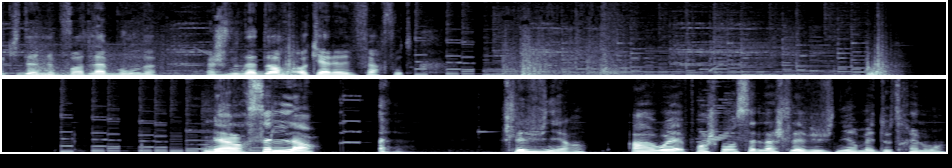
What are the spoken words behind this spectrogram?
qui donnent le pouvoir de la bombe. Je vous adore. Ok, allez vous faire foutre. Mais alors celle-là, je l'ai vu venir. Hein. Ah ouais, franchement, celle-là, je l'ai vu venir, mais de très loin.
